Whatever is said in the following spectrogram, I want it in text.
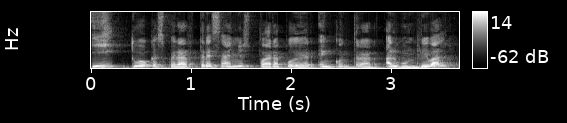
y tuvo que esperar tres años para poder encontrar algún rival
